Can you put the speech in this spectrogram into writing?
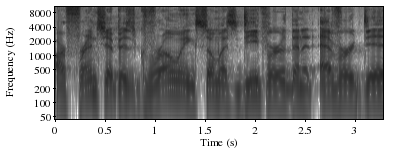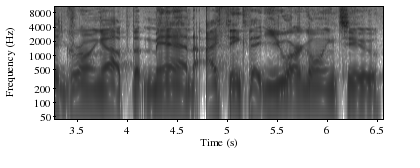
our friendship is growing so much deeper than it ever did growing up. But man, I think that you are going to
